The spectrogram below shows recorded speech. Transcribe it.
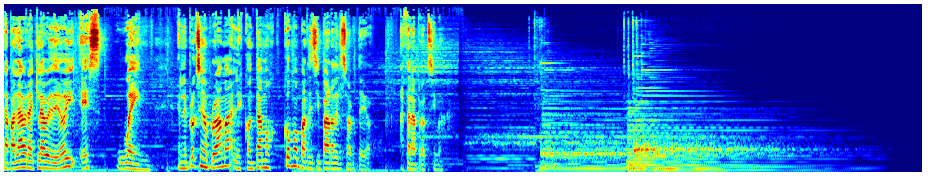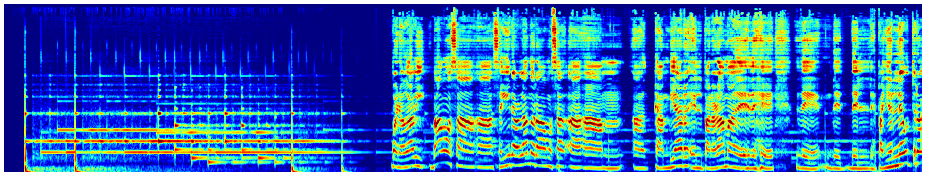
La palabra clave de hoy es Wayne. En el próximo programa les contamos cómo participar del sorteo. Hasta la próxima. Bueno, Gaby, vamos a, seguir hablando, ahora vamos a, cambiar el panorama del español neutro.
